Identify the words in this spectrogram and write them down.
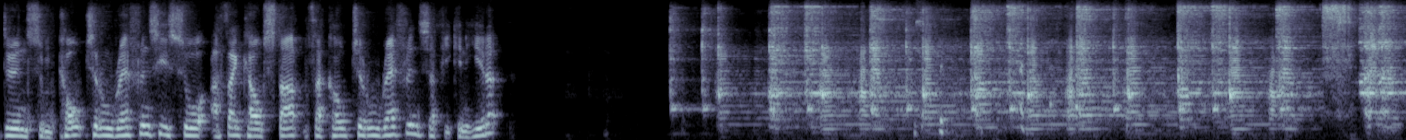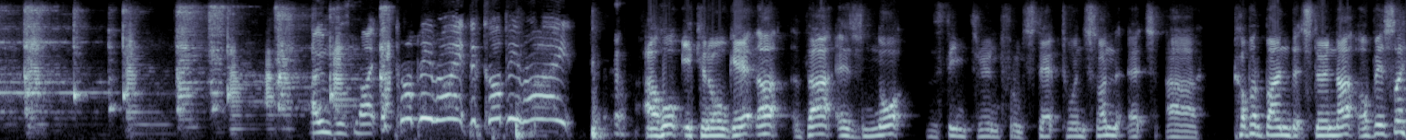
doing some cultural references. So I think I'll start with a cultural reference if you can hear it. Holmes is like the copyright, the copyright. I hope you can all get that. That is not the theme tune from Steptoe and Son. It's a cover band that's doing that, obviously,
